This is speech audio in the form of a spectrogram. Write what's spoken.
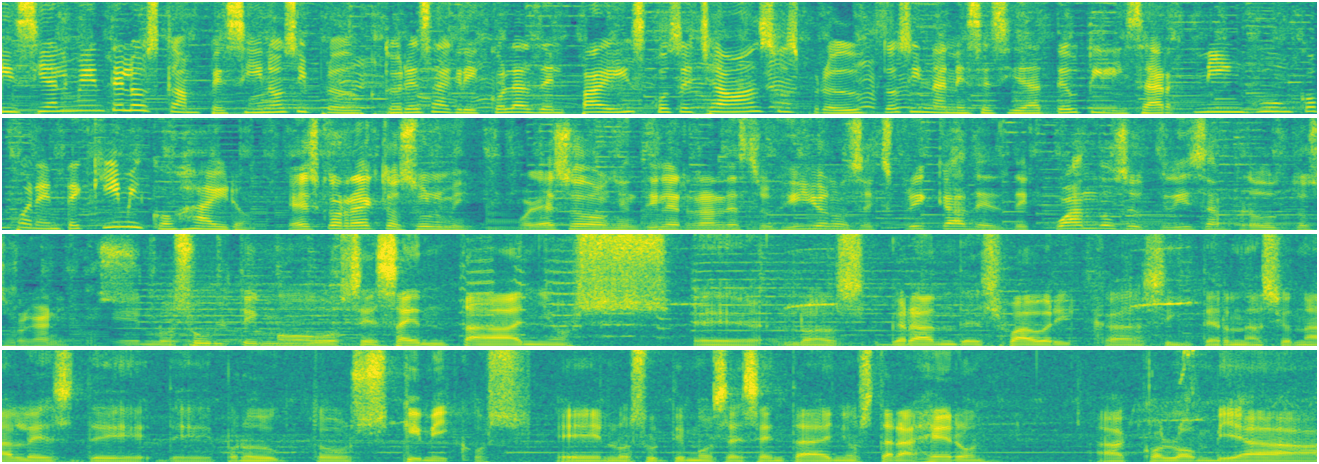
Inicialmente los campesinos y productores agrícolas del país cosechaban sus productos sin la necesidad de utilizar ningún componente químico, Jairo. Es correcto, Zulmi. Por eso don Gentil Hernández Trujillo nos explica desde cuándo se utilizan productos orgánicos. En los últimos 60 años, eh, las grandes fábricas internacionales de, de productos químicos, eh, en los últimos 60 años trajeron a Colombia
